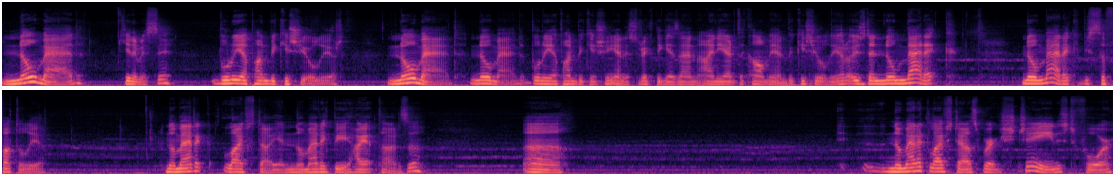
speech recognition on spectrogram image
Nomad kelimesi bunu yapan bir kişi oluyor. Nomad, nomad bunu yapan bir kişi yani sürekli gezen, aynı yerde kalmayan bir kişi oluyor. O yüzden nomadic, nomadic bir sıfat oluyor. Nomadic lifestyle yani nomadic bir hayat tarzı. Uh, nomadic lifestyles were exchanged for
